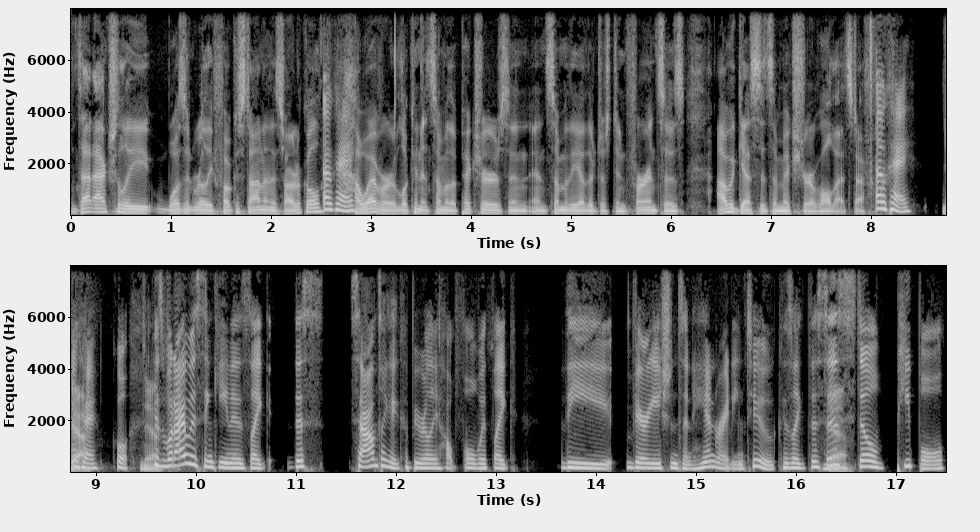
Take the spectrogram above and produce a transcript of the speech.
That actually wasn't really focused on in this article. Okay. However, looking at some of the pictures and, and some of the other just inferences, I would guess it's a mixture of all that stuff. Okay. Yeah. Okay. Cool. Yeah. Because what I was thinking is like this sounds like it could be really helpful with like the variations in handwriting too. Because like this Yeah. is still people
